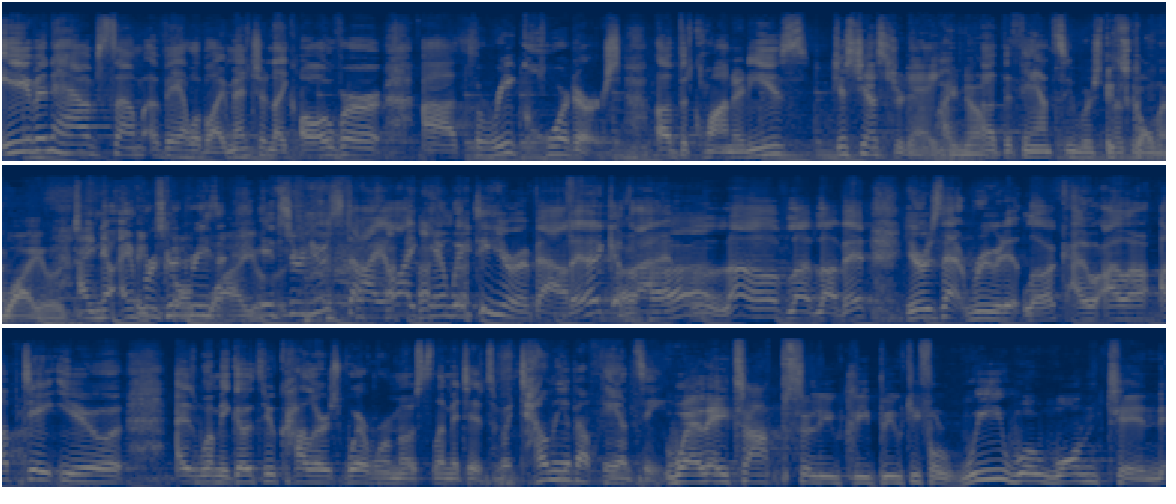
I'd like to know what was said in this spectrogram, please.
even have some available. I mentioned like over uh, three quarters of the quantities just yesterday. I know. Of the fancy we're It's gone for. wild. I know, and it's for good reason. Wild. It's your new style. I can't wait to hear about it because uh -huh. I uh-huh. love, love, love it. Here's that rooted look. I, will update you as when we go through colors where we're most limited. So tell me about fancy. Well, it's absolutely beautiful. We were wanting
